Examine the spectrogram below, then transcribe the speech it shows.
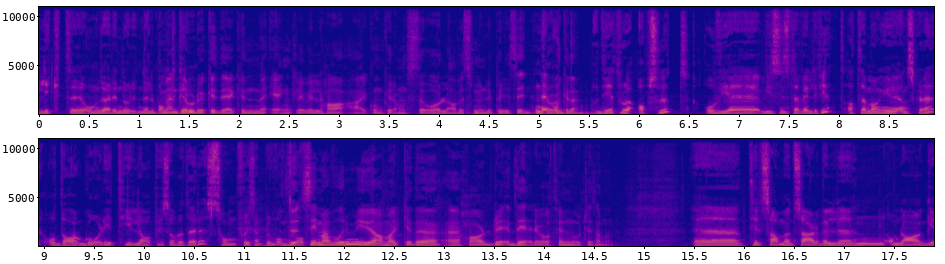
likt eh, om du er i Norden eller Baltikum. Men tror du ikke det kundene egentlig vil ha, er konkurranse og lavest mulig priser? Tror ne, du ikke det? Det tror jeg absolutt. Og vi, vi syns det er veldig fint at mange ønsker det. Og da går de til lavprisoperatører, som f.eks. Du, Si meg, hvor mye av markedet eh, har dere og Telenor til sammen? Eh, til sammen så er det vel om lag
